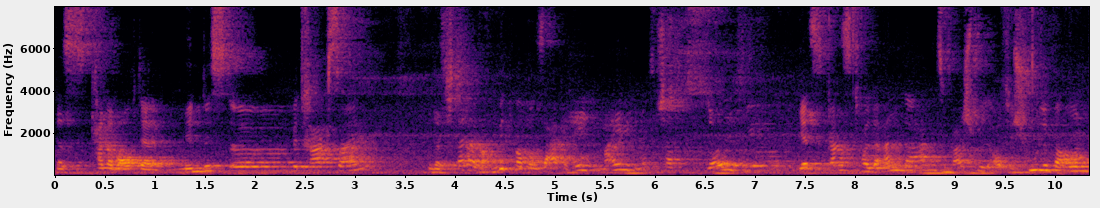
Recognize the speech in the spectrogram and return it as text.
Das kann aber auch der Mindestbetrag sein und dass ich dann einfach mitmache und sage, hey, meine Genossenschaft soll hier jetzt ganz tolle Anlagen, zum Beispiel auf die Schule bauen,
